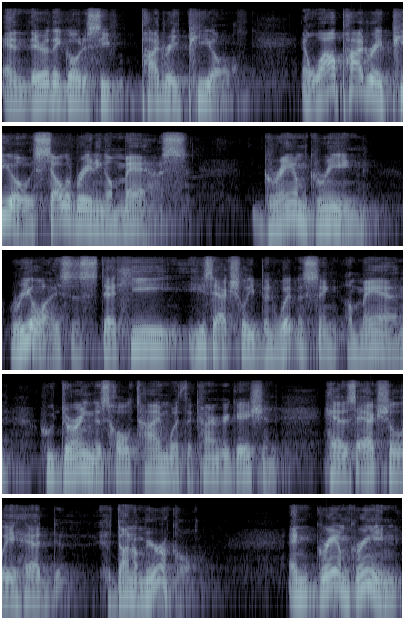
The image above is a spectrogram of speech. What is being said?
and there they go to see Padre Pio. And while Padre Pio is celebrating a Mass, Graham Greene realizes that he, he's actually been witnessing a man who, during this whole time with the congregation, has actually had done a miracle. And Graham Greene,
